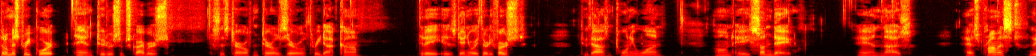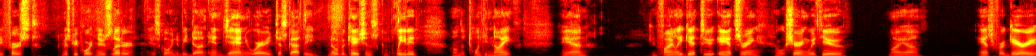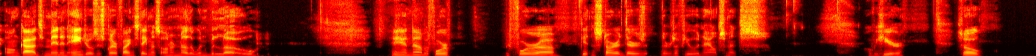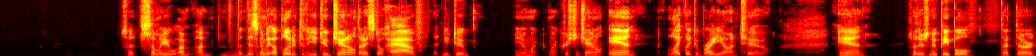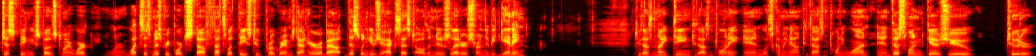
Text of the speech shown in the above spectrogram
Hello, Mystery Report and Tutor subscribers. This is Terral from Terral03.com. Today is January 31st, 2021, on a Sunday. And as, as promised, the first Mystery Report newsletter is going to be done in January. Just got the notifications completed on the 29th and can finally get to answering or sharing with you my uh, Answer for Gary on God's men and angels. There's clarifying statements on another one below. And uh, before before uh, getting started, there's there's a few announcements over here. So so some of you, I'm, I'm this is going to be uploaded to the YouTube channel that I still have, that YouTube, you know, my my Christian channel, and likely to Brighteon too. And so there's new people that are just being exposed to my work. Wondering, what's this mystery report stuff? That's what these two programs down here are about. This one gives you access to all the newsletters from the beginning, 2019, 2020, and what's coming out in 2021. And this one gives you tutor.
